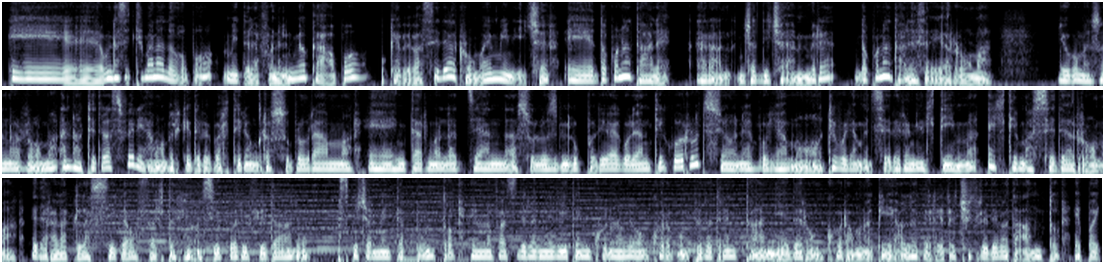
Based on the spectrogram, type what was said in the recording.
E una settimana dopo mi telefona il mio capo, che aveva sede a Roma, e mi dice: E dopo Natale, era già dicembre, dopo Natale sei a Roma. Io come sono a Roma? Eh no, ti trasferiamo perché deve partire un grosso programma eh, interno all'azienda sullo sviluppo di regole anticorruzione e vogliamo, ti vogliamo inserire nel team. E il team ha sede a Roma ed era la classica offerta che non si può rifiutare, specialmente appunto in una fase della mia vita in cui non avevo ancora compiuto 30 anni ed ero ancora una che alla carriera ci credeva tanto. E poi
